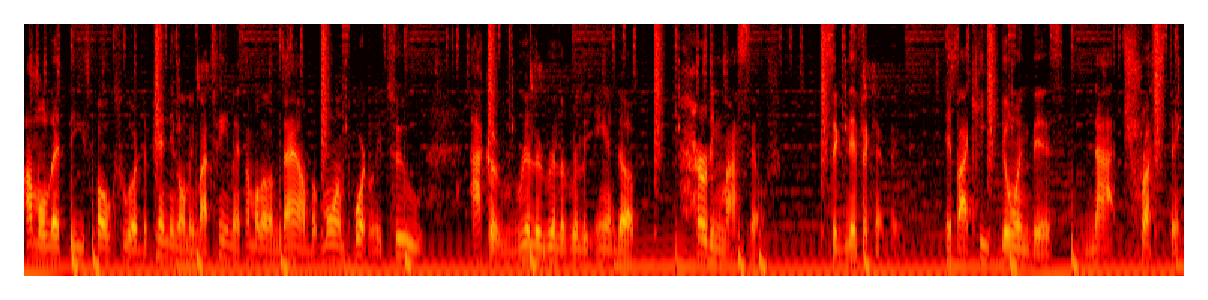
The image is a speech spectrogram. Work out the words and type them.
I'm gonna let these folks who are depending on me, my teammates, I'm gonna let them down, but more importantly, too, I could really, really, really end up hurting myself significantly if I keep doing this, not trusting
